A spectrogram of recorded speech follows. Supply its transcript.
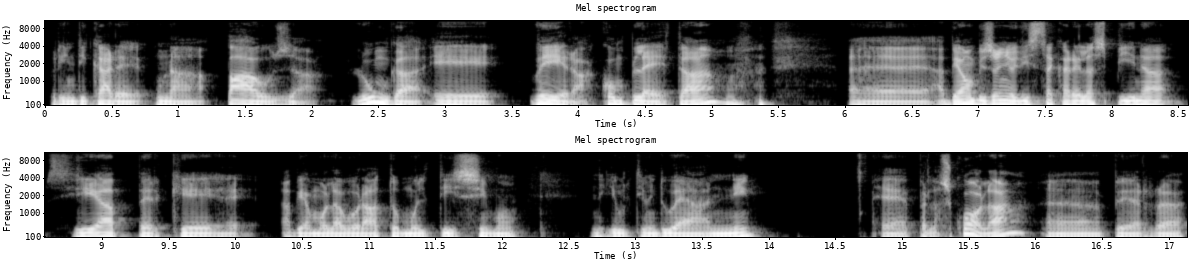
per indicare una pausa lunga e vera, completa. eh, abbiamo bisogno di staccare la spina sia perché abbiamo lavorato moltissimo negli ultimi due anni eh, per la scuola, eh, per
